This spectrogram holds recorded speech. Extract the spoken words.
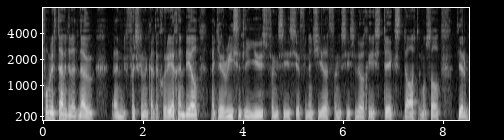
formulas tab het hulle dit nou in verskillende kategorieë gedeel. Het jy recently used funksies, jou finansiële funksies, logies, teks, datum. Ons sal deur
